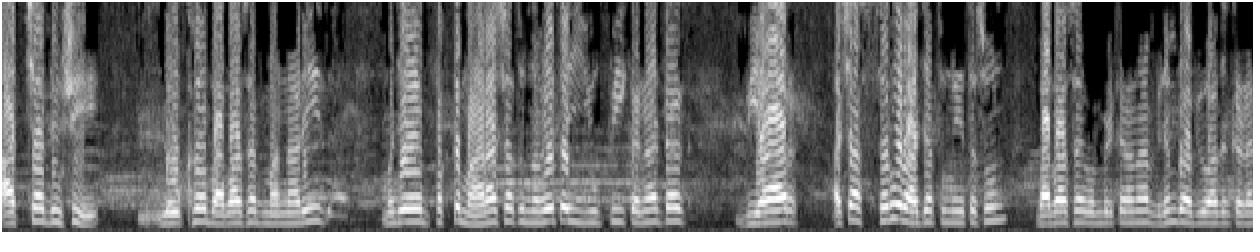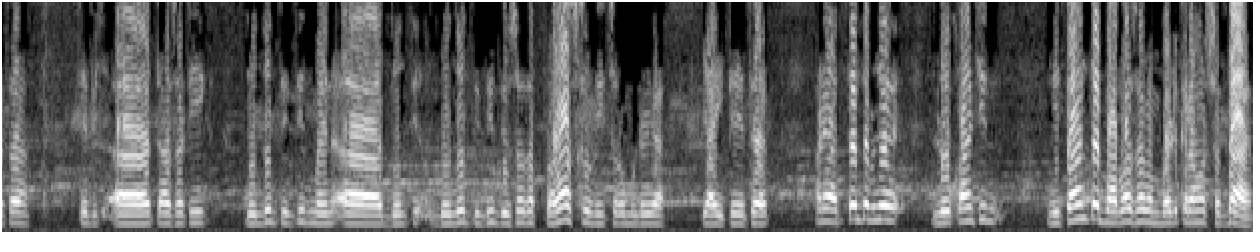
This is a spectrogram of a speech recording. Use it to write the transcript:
आजच्या दिवशी लोक बाबासाहेब मानणारी म्हणजे फक्त महाराष्ट्रातून नव्हे तर युपी कर्नाटक बिहार अशा सर्व राज्यातून येत असून बाबासाहेब आंबेडकरांना विनम्र अभिवादन करण्याचा ते त्यासाठी दोन दोन तीन तीन महिने दोन तीन दोन दोन तीन तीन दिवसाचा प्रवास करून ही सर्व मंडळी या- इथे येत आहेत. आणि अत्यंत म्हणजे लोकांची नितांत बाबासाहेब आंबेडकरांवर श्रद्धा आहे.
